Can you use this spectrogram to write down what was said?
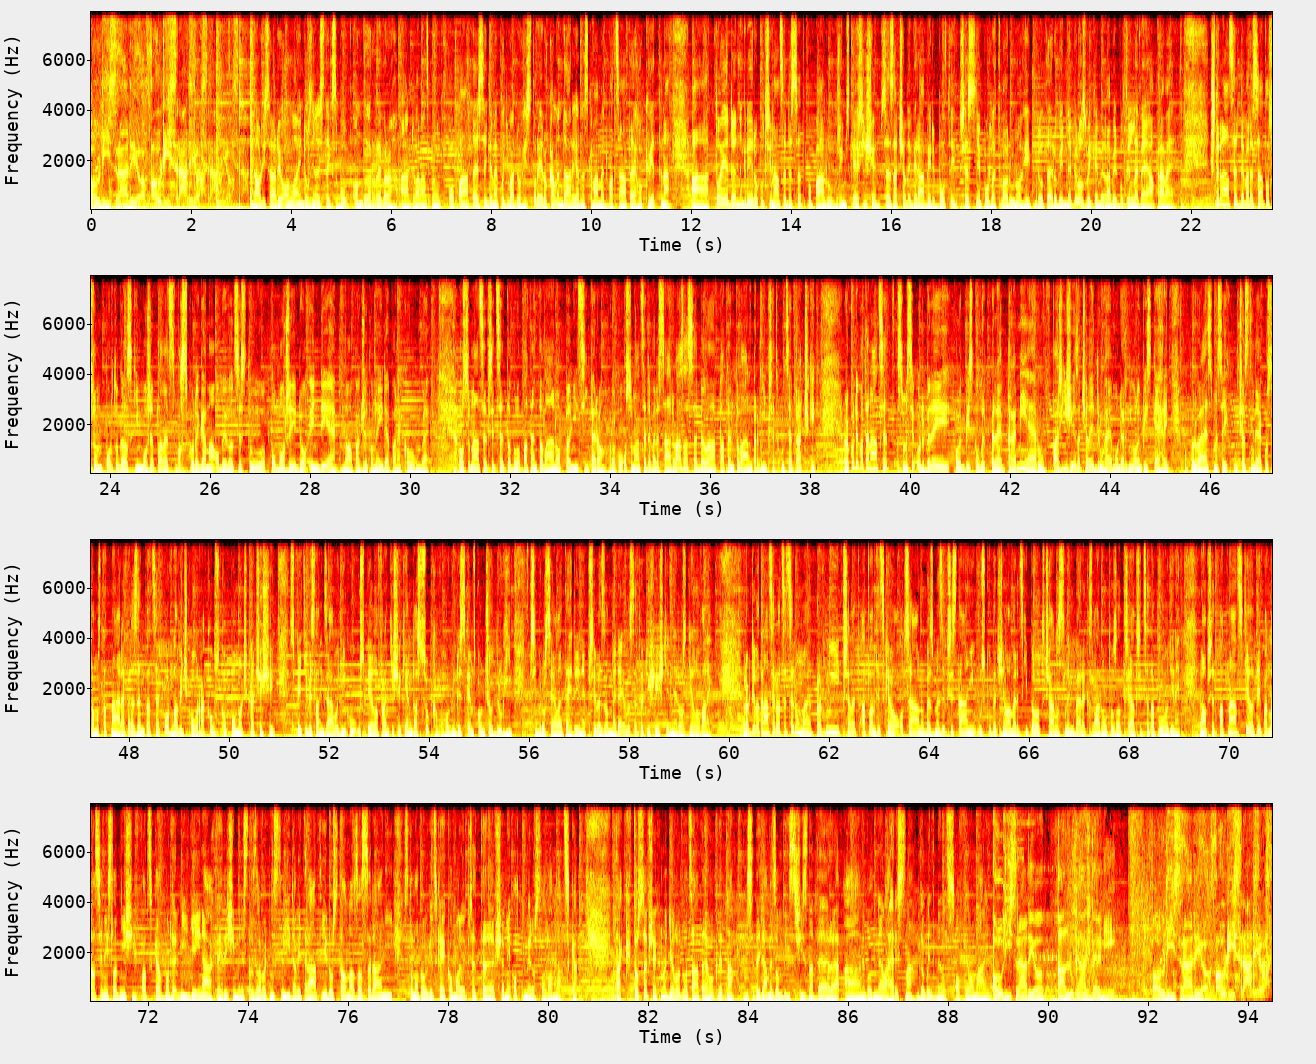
Oldies Radio. Oldies Radio. Na Oldies Radio Online dozněli Stex Boat on the River a 12 minut po páté se jdeme podívat do historie do kalendáře. Dneska máme 20. května a to je den, kdy roku 1310 po pádu římské říše se začaly vyrábět boty přesně podle tvaru nohy. Do té doby nebylo zvykem vyrábět boty levé a pravé. 1498 portugalský mořeplavec Vasco de Gama objevil cestu po moři do Indie. No a pak, že to nejde, pane Kolumbe. 1830 to bylo patentováno plnící pero. Roku 1892 zase byla patentován první předchůdce pračky. Roku 1900 jsme si odbyli olympijskou pre- premiéru. V Paříži začaly druhé moderní olympijské hry. Poprvé jsme se jich účastnili jako samostatná reprezentace pod hlavičkou Rakousko, pomlčka Češi. Z pěti vyslaných závodníků uspěl František Janda Suk. V hodu diskem skončil druhý. Stříbro si ale tehdy nepřivezl. Medaile se totiž ještě nerozdělovali. Rok 1927. První přelet Atlantického oceánu bez mezipřistání uskutečnil americký pilot Charles Lindbergh. Zvládnul to za 33,5 hodiny. No a před 15 lety padla asi nejslavnější facka v moderních dějinách. Tehdejší minister zdravotnictví David Rád ji dostal na zasedání stomatologické komory před eh, všemi od Miroslava Macka. Tak to se všechno dělo 20. května. My si teď dáme Zombies, She's Not There a nebo Nella Harrisona The Windmills of Your Mind. Oldies Radio a Lukáš Berný. Oldies Radio. Oldies Radio.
